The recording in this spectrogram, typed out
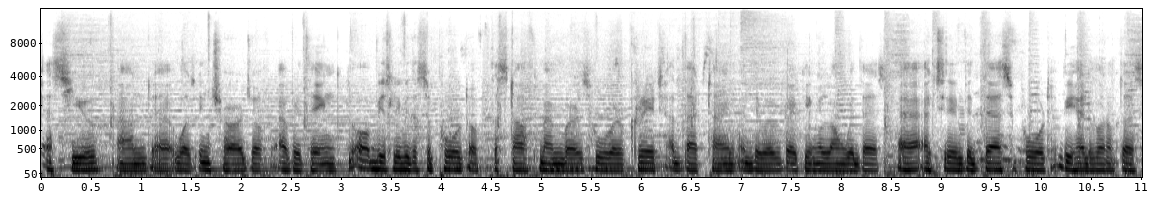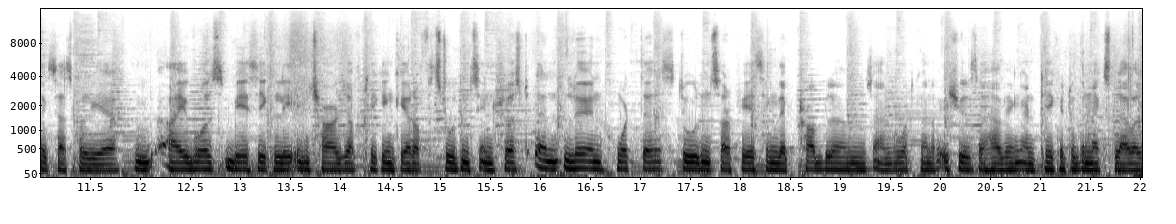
SU and uh, was in charge of everything. Obviously, with the support of the staff members who were great at that time and they were working along with us. Uh, actually, with their support, we had one of the successful year. I was basically in charge of taking care of students' interest and learn what the students are facing, their problems, and what kind of issues they're having, and take it to the next level.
